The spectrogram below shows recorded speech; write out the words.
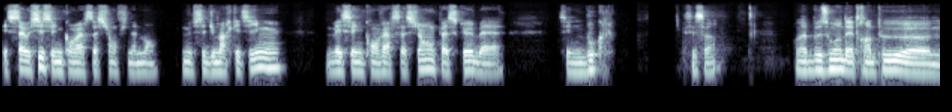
Et ça aussi, c'est une conversation finalement. C'est du marketing, mais c'est une conversation parce que ben, c'est une boucle. C'est ça. On a besoin d'être un peu, euh,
